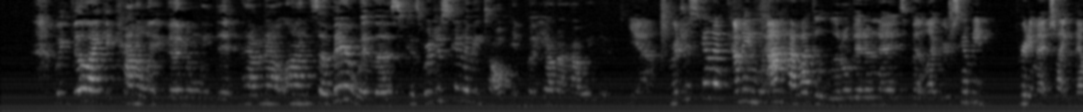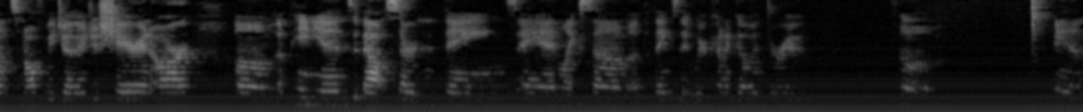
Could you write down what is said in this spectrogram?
we feel like it kind of went good when we didn't have an outline. So bear with us because we're just gonna be talking, but y'all know how we do. Yeah, we're just gonna. I mean, I have like a little bit of notes, but like we're just gonna be pretty much like bouncing off of each other, just sharing our um, opinions about certain things and like some of the things that we're kind of going through, um, and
